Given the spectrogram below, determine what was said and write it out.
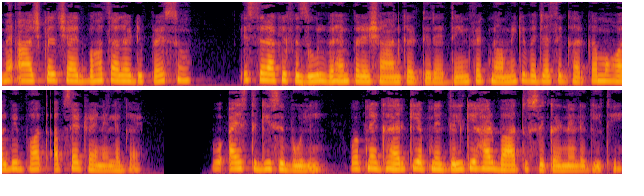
میں آج کل شاید بہت زیادہ ڈپریس ہوں. اس طرح کے فضول وہم پریشان کرتے رہتے ہیں. انفیکٹ نومی کی وجہ سے گھر کا ماحول بھی بہت اپسیٹ رہنے لگا ہے. وہ آہستگی سے بولی. وہ اپنے گھر کی، اپنے دل کی ہر بات اس سے کرنے لگی تھی.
